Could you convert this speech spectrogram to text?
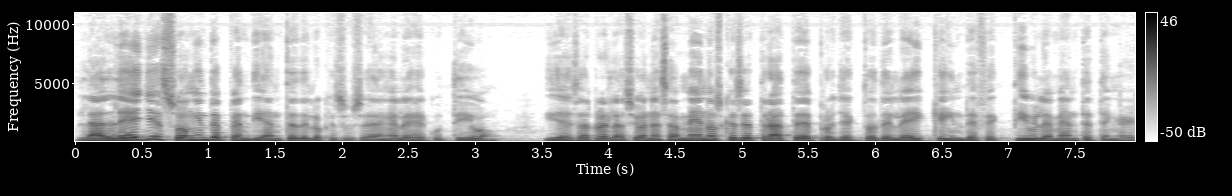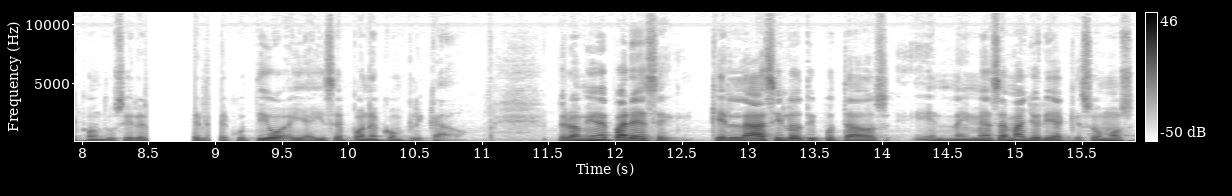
Las leyes son independientes de lo que sucede en el Ejecutivo y de esas relaciones, a menos que se trate de proyectos de ley que indefectiblemente tenga que conducir el Ejecutivo y ahí se pone complicado. Pero a mí me parece que las y los diputados, en la inmensa mayoría que somos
